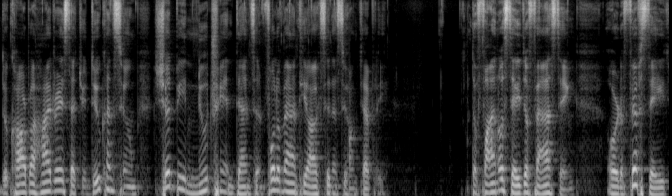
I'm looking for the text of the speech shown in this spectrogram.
The carbohydrates that you do consume should be nutrient dense and full of antioxidants to longevity. The final stage of fasting, or the fifth stage,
